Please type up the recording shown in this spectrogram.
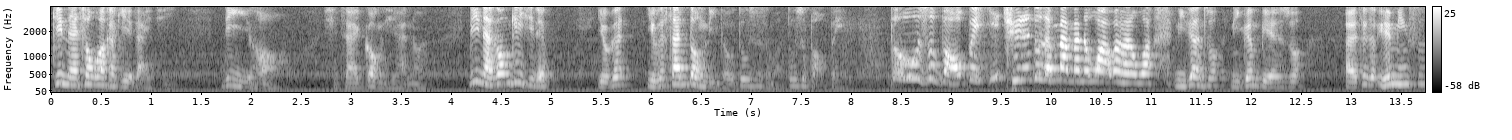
紧来创我家己的代志。你吼，实在讲是安怎？你若讲去一个有个有个山洞里头，都是什么？都是宝贝，都是宝贝，一群人都在慢慢的挖，慢慢的挖。你这样说，你跟别人说。哎，这个圆明师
